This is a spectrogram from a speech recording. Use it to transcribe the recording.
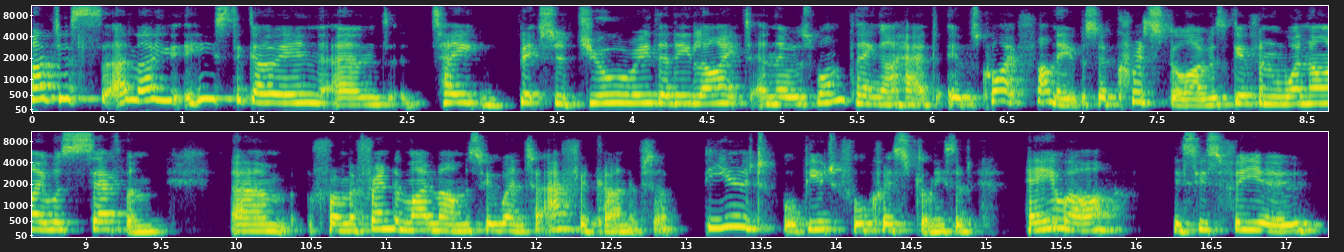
I just, and I, he used to go in and take bits of jewelry that he liked. And there was one thing I had, it was quite funny. It was a crystal I was given when I was seven um, from a friend of my mum's who went to Africa. And it was a beautiful, beautiful crystal. And he said, Here you are this is for you.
